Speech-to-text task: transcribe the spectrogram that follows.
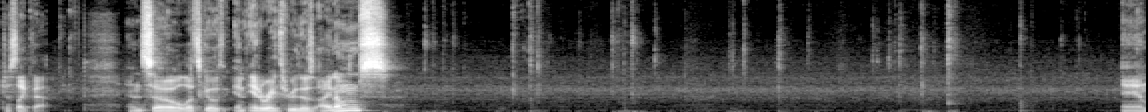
just like that. And so let's go and iterate through those items. And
